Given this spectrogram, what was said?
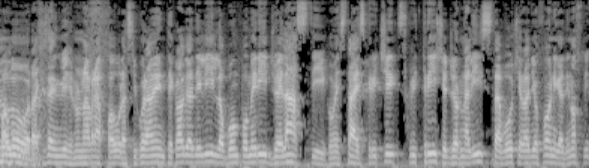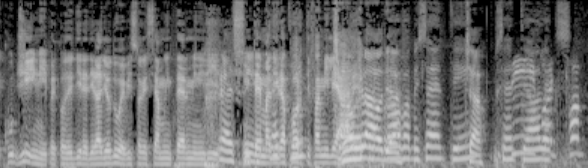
mamma. allora, chissà invece non avrà paura sicuramente. Claudia De Lillo, buon pomeriggio. Elasti, come stai? Scritci- scrittrice, giornalista, voce radiofonica dei nostri cugini, per così dire, di Radio 2, visto che siamo in termini di Eh, sì. in tema di Senti? rapporti familiari. Ciao, Claudia. Prova, mi senti? Ciao. Mi senti Sì, Alex? buon- buon-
